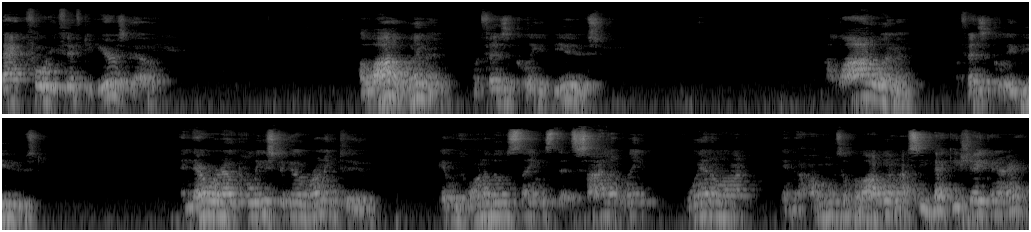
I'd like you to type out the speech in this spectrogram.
Back 40, 50 years ago, a lot of women were physically abused. A lot of women were physically abused. And there were no police to go running to it was one of those things that silently went on in the homes of a lot of women. I see Becky shaking her head.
